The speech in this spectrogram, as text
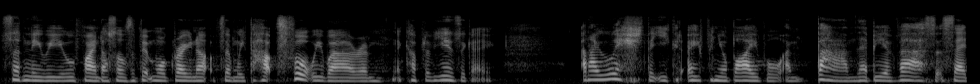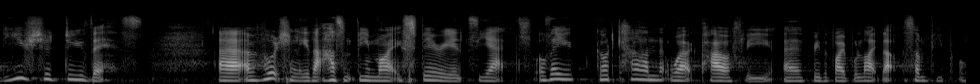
suddenly we all find ourselves a bit more grown up than we perhaps thought we were um, a couple of years ago. And I wish that you could open your Bible and bam, there'd be a verse that said, You should do this. Uh, unfortunately, that hasn't been my experience yet, although God can work powerfully uh, through the Bible like that for some people.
